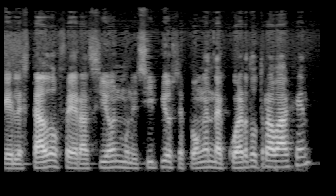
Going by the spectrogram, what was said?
que el Estado, Federación, municipios se pongan de acuerdo, trabajen,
